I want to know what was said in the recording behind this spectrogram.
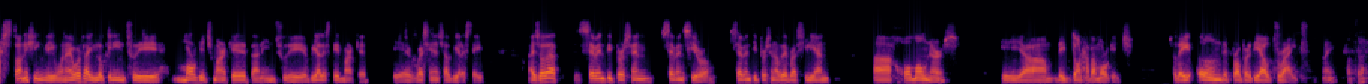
astonishingly, when I was like looking into the mortgage market and into the real estate market, uh, residential real estate, I saw that 70%, 70, 70% of the Brazilian uh, homeowners, they, um, they don't have a mortgage. So they own the property outright, right? Okay.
